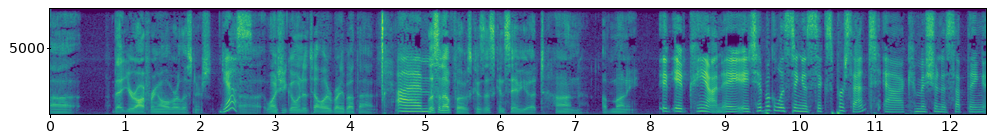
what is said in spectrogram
uh, that you're offering all of our listeners. Yes. Uh, why don't you go in to tell everybody about that? um, Listen up, folks, because this can save you a ton of money. It, it can. A, a typical listing is 6%. Uh, commission is something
